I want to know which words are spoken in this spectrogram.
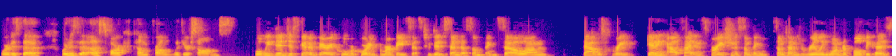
Where does the, where does the uh, spark come from with your songs? Well, we did just get a very cool recording from our bassist who did send us something. So um, that was great. Getting outside inspiration is something sometimes really wonderful because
